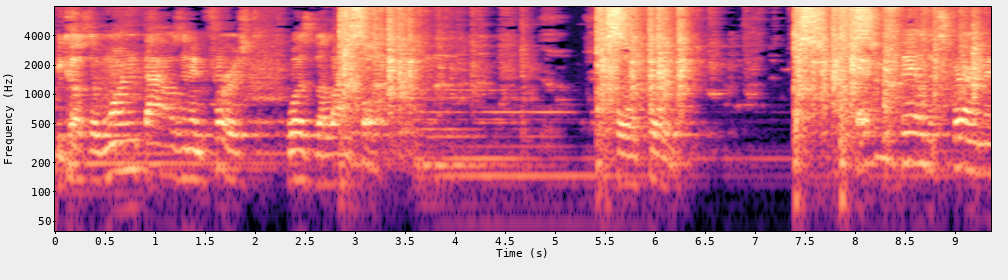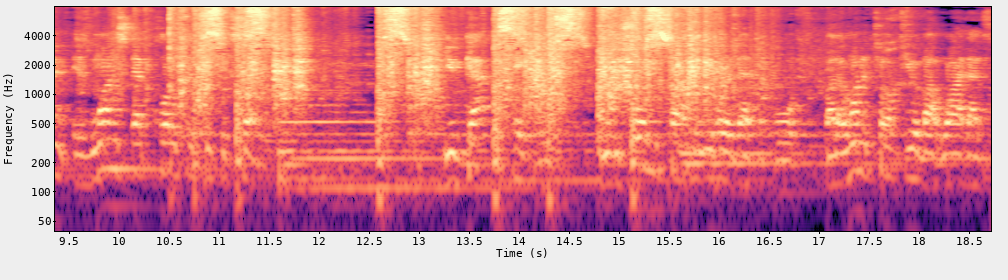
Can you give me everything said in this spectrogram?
Because the 1,001st was the light bulb. Fall forward. Every failed experiment is one step closer to success. You've got to take. And I'm sure you probably heard that before, but I want to talk to you about why that's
